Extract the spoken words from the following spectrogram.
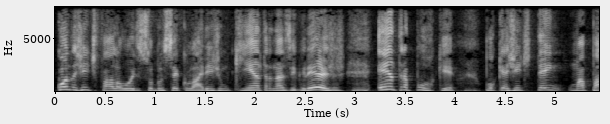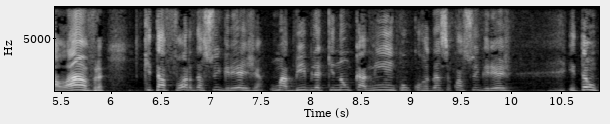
quando a gente fala hoje sobre o secularismo que entra nas igrejas, entra por quê? Porque a gente tem uma palavra que está fora da sua igreja, uma Bíblia que não caminha em concordância com a sua igreja. Então,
